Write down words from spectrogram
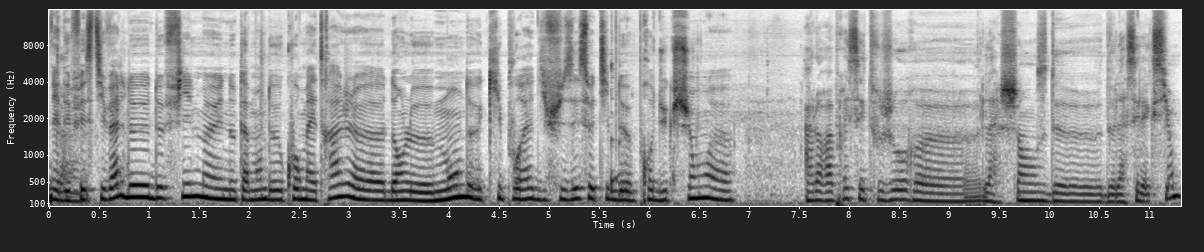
Il y a des festivals de, films et notamment de courts-métrages euh, dans le monde qui pourraient diffuser ce type de production euh? Alors après, c'est toujours euh, la chance de, la sélection,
